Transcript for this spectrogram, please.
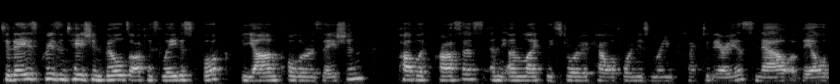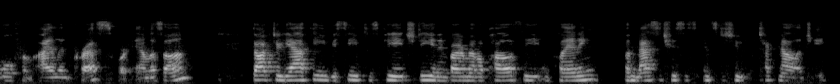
Today's presentation builds off his latest book, Beyond Polarization, Public Process and the Unlikely Story of California's Marine Protected Areas, now available from Island Press or Amazon. Dr. Yaffee received his PhD in Environmental Policy and Planning from Massachusetts Institute of Technology.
